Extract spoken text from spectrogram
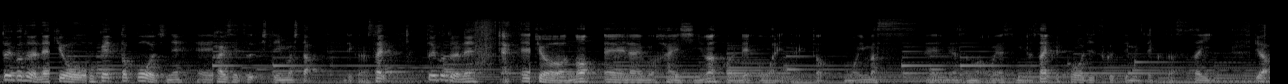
ということでね、今日ポケット工事ね、解説してみました。見てください。ということでね、今日のライブ配信はこれで終わりたいと思います。皆様おやすみなさい。工事作ってみてください。では、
